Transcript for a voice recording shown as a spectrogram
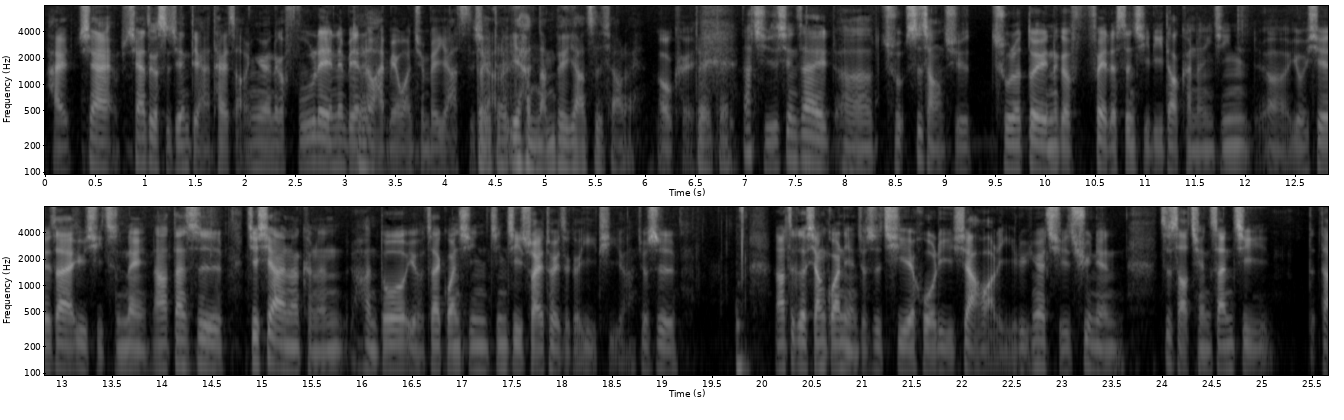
还现在现在这个时间点还太早，因为那个服务类那边都还没有完全被压制下来，对，也很难被压制下来。OK，对对。那其实现在呃，除市场其实除了对那个费的升息力道可能已经呃有一些在预期之内，那但是接下来呢，可能很多有在关心经济衰退这个议题啊，就是。然后这个相关联就是企业获利下滑的疑虑，因为其实去年至少前三季大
